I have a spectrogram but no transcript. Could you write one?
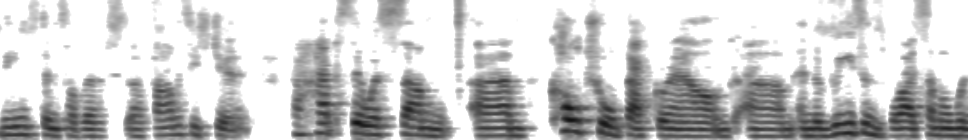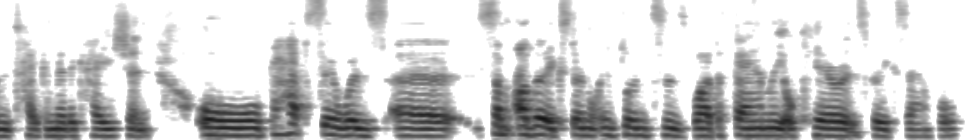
the instance of a, a pharmacy student, perhaps there was some um, cultural background um, and the reasons why someone wouldn't take a medication or perhaps there was uh, some other external influences by the family or carers for example.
